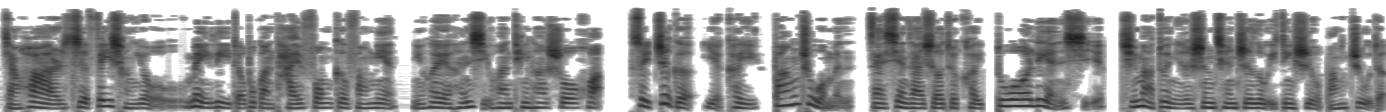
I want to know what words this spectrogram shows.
讲话是非常有魅力的，不管台风各方面，你会很喜欢听他说话。所以这个也可以帮助我们在现在时候就可以多练习，起码对你的升迁之路一定是有帮助的。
